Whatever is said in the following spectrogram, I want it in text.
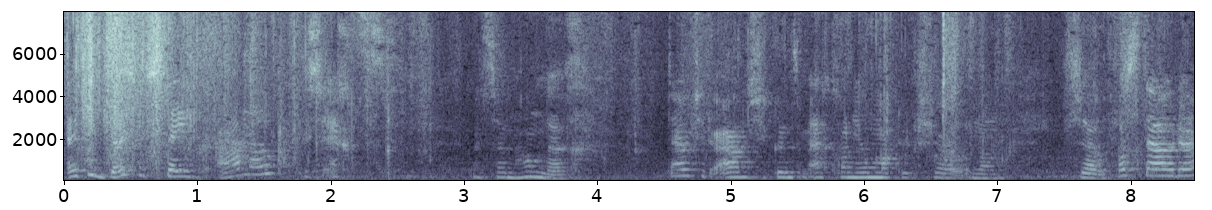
Hij zit best wel stevig aan ook. Het is echt met zo'n handig touwtje eraan. Dus je kunt hem eigenlijk gewoon heel makkelijk zo en dan zo vasthouden.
